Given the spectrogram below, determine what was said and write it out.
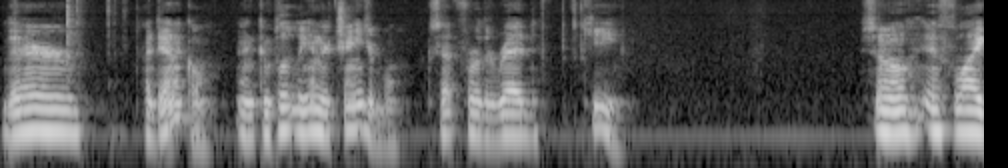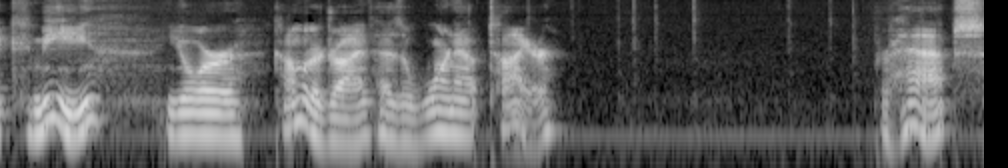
they're identical and completely interchangeable, except for the red key. So if like me, your Commodore drive has a worn out tire, perhaps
